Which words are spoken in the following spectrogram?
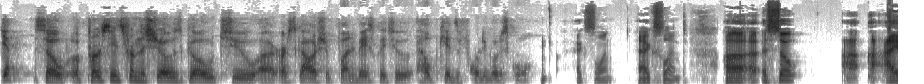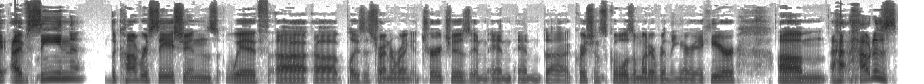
Yep. So uh, proceeds from the shows go to uh, our scholarship fund, basically to help kids afford to go to school. Excellent, excellent. Uh, so I, I have seen the conversations with uh, uh, places trying to run it in churches and and and uh, Christian schools and whatever in the area here. Um, how does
